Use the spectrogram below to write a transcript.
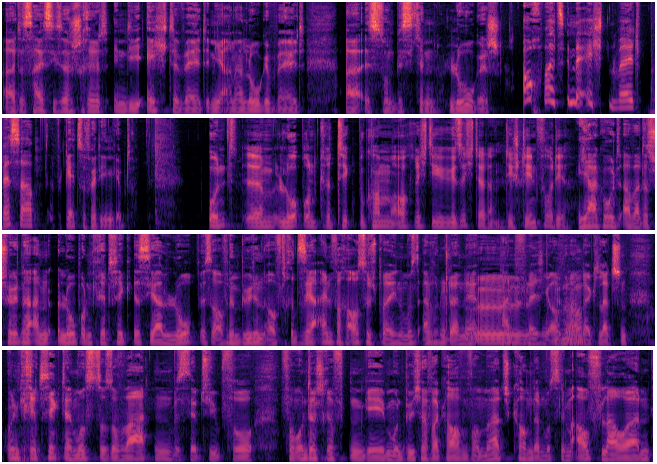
Äh, das heißt, dieser Schritt in die echte Welt, in die analoge Welt, äh, ist so ein bisschen logisch. Auch weil es in der echten Welt besser Geld zu verdienen gibt. Und ähm, Lob und Kritik bekommen auch richtige Gesichter dann. Die stehen vor dir. Ja gut, aber das Schöne an Lob und Kritik ist ja, Lob ist auf einem Bühnenauftritt sehr einfach auszusprechen. Du musst einfach nur deine äh, Handflächen genau. aufeinander genau. klatschen. Und Kritik, dann musst du so warten, bis der Typ vor, vom Unterschriften geben und Bücher verkaufen vom Merch kommt. Dann musst du dem auflauern,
